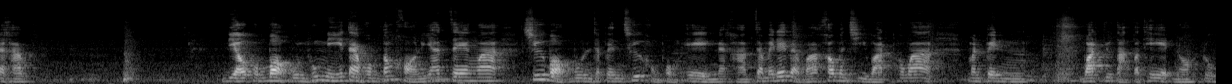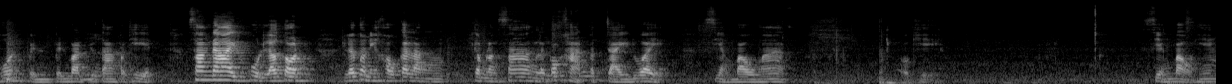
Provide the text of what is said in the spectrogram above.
นะครับ เดี๋ยวผมบอกบุญพรุ่งนี้ แต่ผมต้องขออนุญาตแจ้งว่า ชื่อบอกบุญจะเป็นชื่อของผมเองนะครับ จะไม่ได้แบบว่าเข้าบัญชีวัด เพราะว่ามันเป็นวัดอยู่ต่างประเทศเนาะทุกคนเป็นเป็นวัดอยู่ต่างประเทศ สร้างได้ทุกคนแล้วตอนแล้วตอนนี้เขากำลังกำลังสร้างแล้วก็ขาดปัจจัยด้วยเสียงเบามากโอเค เสียงเบาแห้ง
